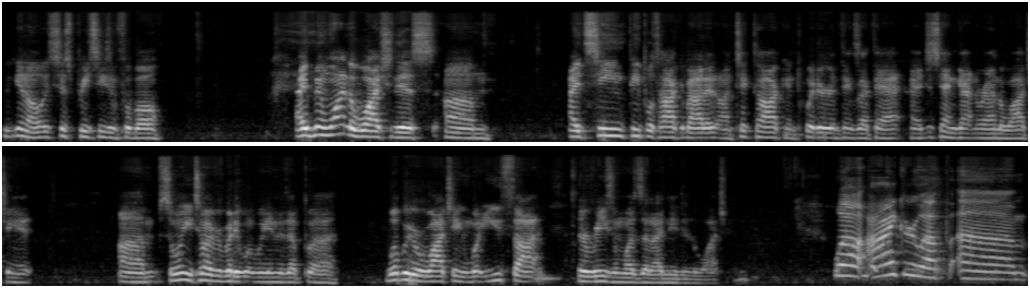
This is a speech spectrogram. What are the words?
you know, it's just preseason football. I've been wanting to watch this. Um, I'd seen people talk about it on TikTok and Twitter and things like that. I just hadn't gotten around to watching it. Um, so why don't you tell everybody what we ended up, uh, what we were watching, what you thought the reason was that I needed to watch it? Well, I grew up, um,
